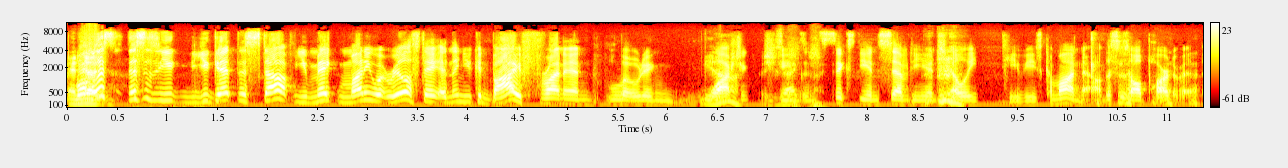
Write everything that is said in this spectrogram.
And, well, uh, listen, this is you. You get this stuff. You make money with real estate, and then you can buy front end loading Yeah, washing machines exactly. and sixty and seventy inch LED TVs. Come on now, this is all part of it.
